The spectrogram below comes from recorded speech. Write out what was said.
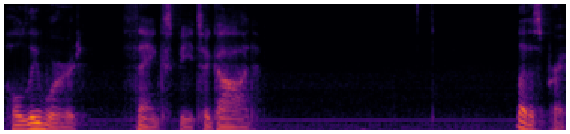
Holy Word, thanks be to God. Let us pray.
